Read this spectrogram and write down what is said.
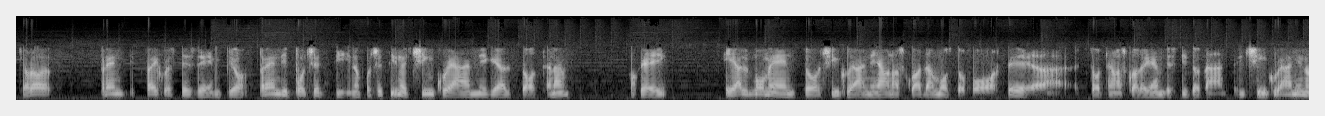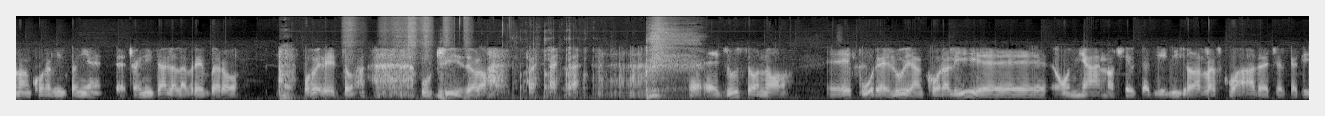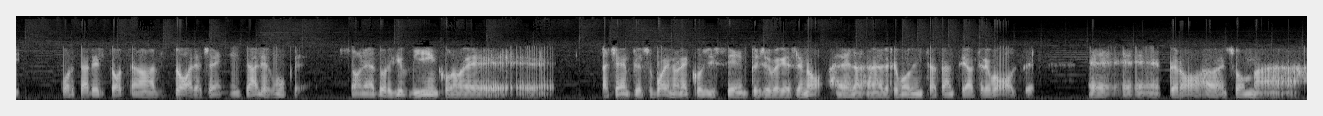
cioè, allora, prendi, fai questo esempio, prendi Pocettino, Pocettino è 5 anni che è al Tottenham, ok? E al momento, 5 anni, ha una squadra molto forte, eh, il Tottenham è una squadra che ha investito tanto, in 5 anni non ha ancora vinto niente, cioè in Italia l'avrebbero, poveretto, ucciso, no? Eh, è giusto o no? Eppure lui è ancora lì e ogni anno cerca di migliorare la squadra e cerca di portare il Tottenham alla vittoria. Cioè, in Italia comunque ci sono allenatori che vincono e la Champions poi non è così semplice perché se no eh, l'avremmo vinta tante altre volte. Eh, però insomma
